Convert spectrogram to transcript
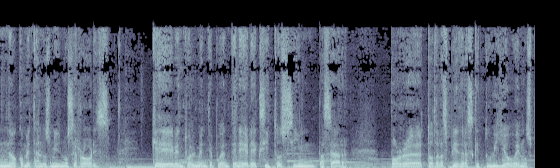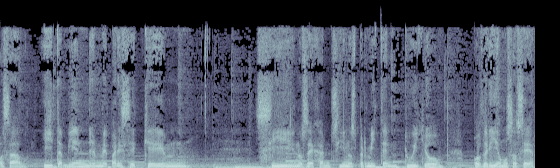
no cometan los mismos errores, que eventualmente puedan tener éxitos sin pasar por eh, todas las piedras que tú y yo hemos pasado. Y también eh, me parece que em, si nos dejan, si nos permiten, tú y yo podríamos hacer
